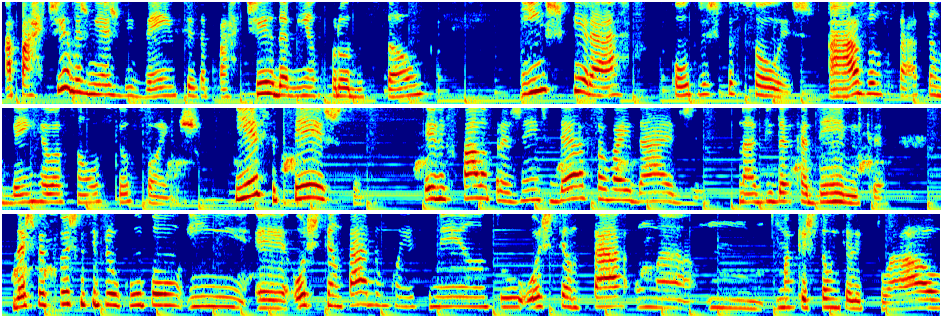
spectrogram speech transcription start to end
a partir das minhas vivências, a partir da minha produção, inspirar outras pessoas a avançar também em relação aos seus sonhos. E esse texto, ele fala para gente dessa vaidade na vida acadêmica, das pessoas que se preocupam em é, ostentar um conhecimento, ostentar uma, um, uma questão intelectual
